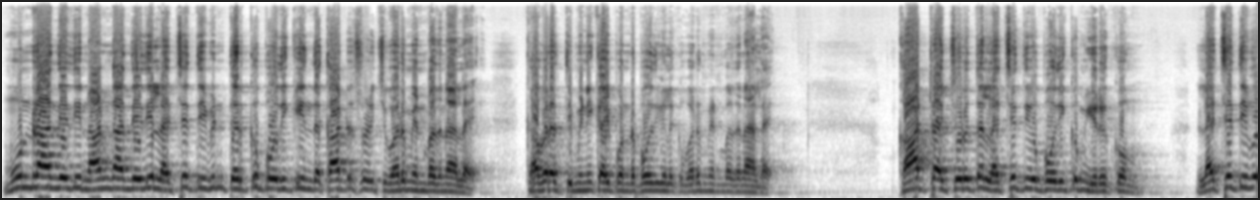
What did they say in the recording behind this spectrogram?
மூன்றாம் தேதி நான்காம் தேதி லட்சத்தீவின் தெற்கு பகுதிக்கு இந்த காற்று சுழற்சி வரும் என்பதனால கவரத்தி மினிக்காய் போன்ற பகுதிகளுக்கு வரும் என்பதனால காற்று அச்சுறுத்தல் லட்சத்தீவு பகுதிக்கும் இருக்கும். லட்சத்தீவு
